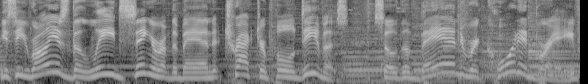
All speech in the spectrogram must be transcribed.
You see, Ryan's the lead singer of the band Tractor Pull Divas, so the band recorded Brave.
